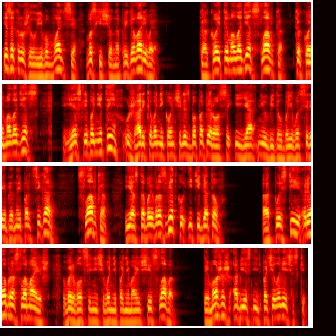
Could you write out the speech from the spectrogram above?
и закружил его в вальсе, восхищенно приговаривая. «Какой ты молодец, Славка! Какой молодец! Если бы не ты, у Жарикова не кончились бы папиросы, и я не увидел бы его серебряный портсигар. Славка, я с тобой в разведку идти готов». «Отпусти, ребра сломаешь», — вырвался ничего не понимающий Слава. «Ты можешь объяснить по-человечески?»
